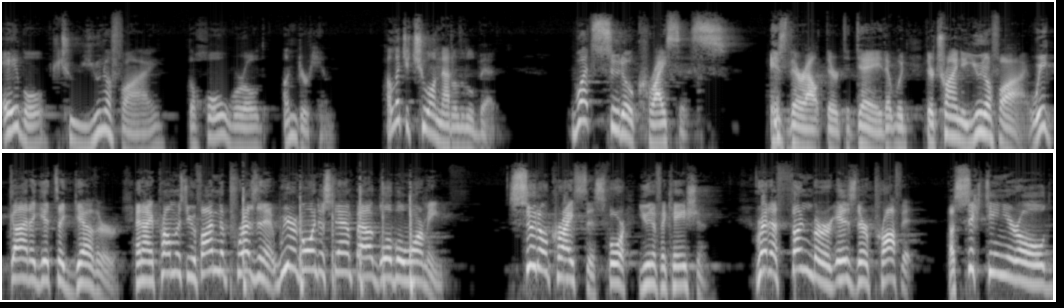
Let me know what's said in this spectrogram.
able to unify the whole world under him. I'll let you chew on that a little bit. What pseudo crisis is there out there today that would, they're trying to unify? We gotta get together. And I promise you, if I'm the president, we are going to stamp out global warming. Pseudo crisis for unification. Greta Thunberg is their prophet. A 16 year old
